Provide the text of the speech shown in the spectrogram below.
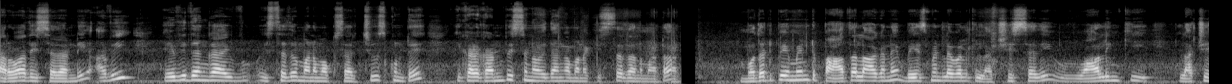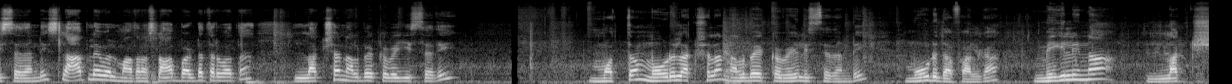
తర్వాత ఇస్తుందండి. అవి ఏ విధంగా ఇస్తుందో మనం ఒకసారి చూసుకుంటే ఇక్కడ కనిపిస్తున్న విధంగా మనకి ఇస్తుంది అనమాట మొదటి పేమెంట్ పాతలాగానే బేస్మెంట్ లెవెల్కి లక్షిస్తుంది వాలింగ్కి లక్షిస్తుంది స్లాబ్ లెవెల్ మాత్రం స్లాబ్ పడ్డ తర్వాత లక్ష నలభై ఒక్క వెయ్యి ఇస్తుంది. మొత్తం మూడు లక్షల నలభై ఒక్క వేలు ఇస్తుందండి. మూడు దఫాలుగా. మిగిలిన లక్ష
